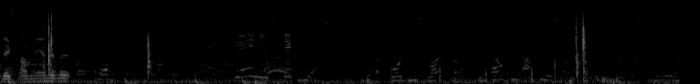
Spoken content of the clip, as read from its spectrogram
stick on the end of it. Jane, your stick. Yes. Get a 4G smartphone, the LG Optimus L7 for just $29.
